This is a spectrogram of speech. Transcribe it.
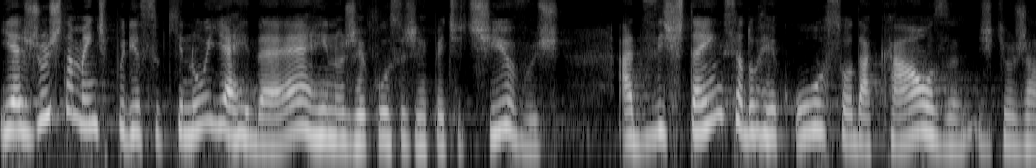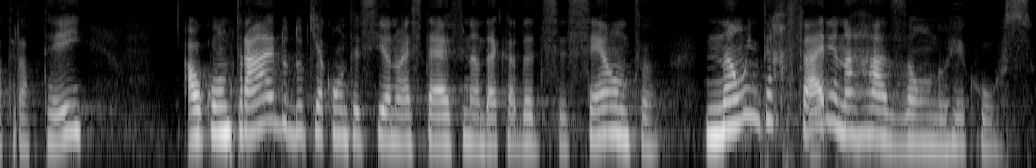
E é justamente por isso que no IRDR e nos recursos repetitivos, a desistência do recurso ou da causa, de que eu já tratei, ao contrário do que acontecia no STF na década de 60, não interfere na razão do recurso.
